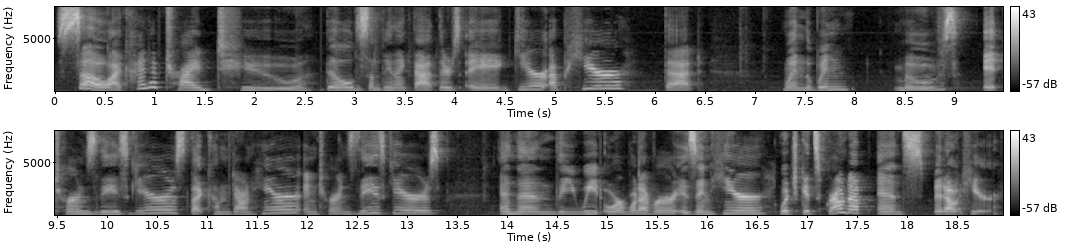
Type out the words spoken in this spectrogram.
So I kind of tried to build something like that. There's a gear up here that when the wind moves, it turns these gears that come down here and turns these gears, and then the wheat or whatever is in here, which gets ground up and spit out here.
